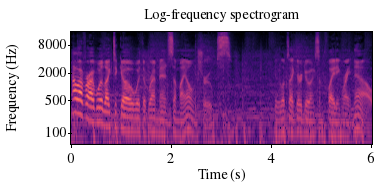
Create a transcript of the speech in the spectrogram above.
However, I would like to go with the remnants of my own troops. It looks like they're doing some fighting right now.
